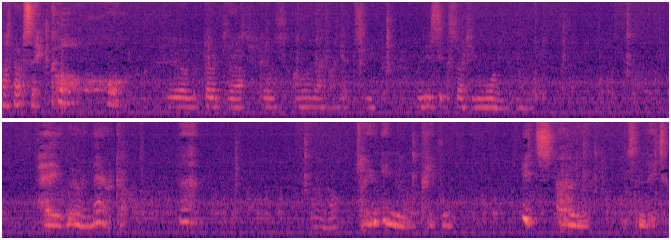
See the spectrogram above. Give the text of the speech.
I was about to say goal. Yeah, don't say that because I'm going to try and get to sleep. And it's 6.30 in the morning at the moment. Hey, we're in America. I don't know. So in England, people, it's earlier, it's later,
